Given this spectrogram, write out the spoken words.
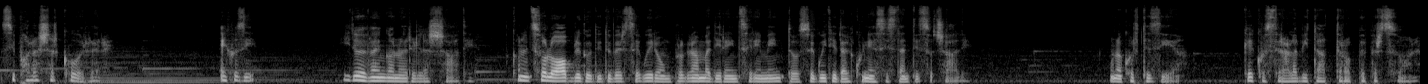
si può lasciar correre. E così i due vengono rilasciati, con il solo obbligo di dover seguire un programma di reinserimento seguiti da alcuni assistenti sociali. Una cortesia che costerà la vita a troppe persone.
